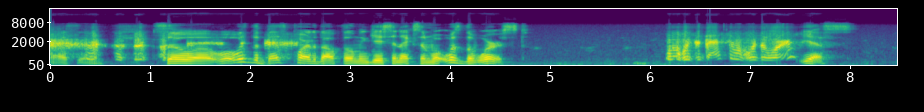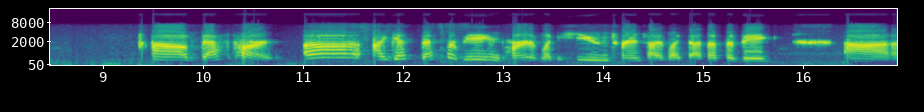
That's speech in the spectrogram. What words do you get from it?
Awesome. So, uh, what was the best part about filming Jason X, and what was the worst? What was the best and what was the worst? Yes. Uh, best part. Uh, I guess best part being part of like a huge franchise like that. That's a big, uh,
